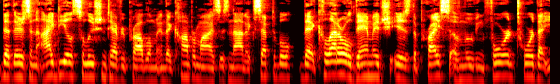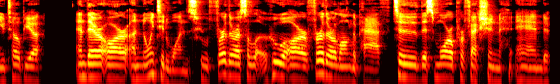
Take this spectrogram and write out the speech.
that there's an ideal solution to every problem and that compromise is not acceptable, that collateral damage is the price of moving forward toward that utopia, and there are anointed ones who further us al- who are further along the path to this moral perfection and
